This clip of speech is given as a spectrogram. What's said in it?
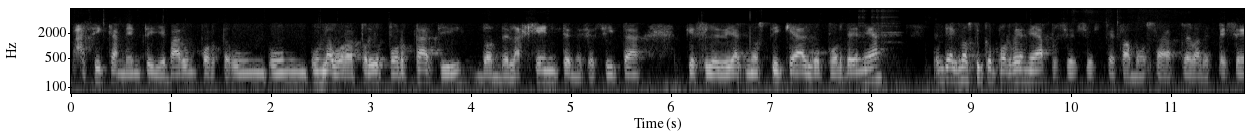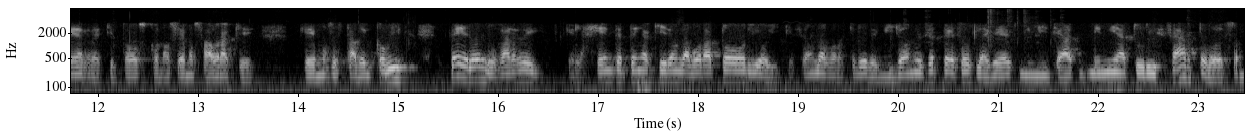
básicamente llevar un, un, un, laboratorio portátil donde la gente necesita que se le diagnostique algo por DNA. Un diagnóstico por DNA, pues es esta famosa prueba de PCR que todos conocemos ahora que, que hemos estado en COVID, pero en lugar de que la gente tenga que ir a un laboratorio y que sea un laboratorio de millones de pesos, la idea es miniaturizar todo eso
